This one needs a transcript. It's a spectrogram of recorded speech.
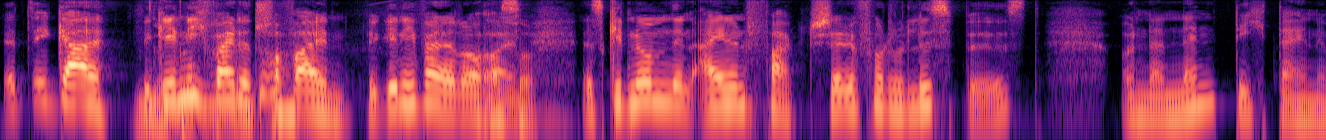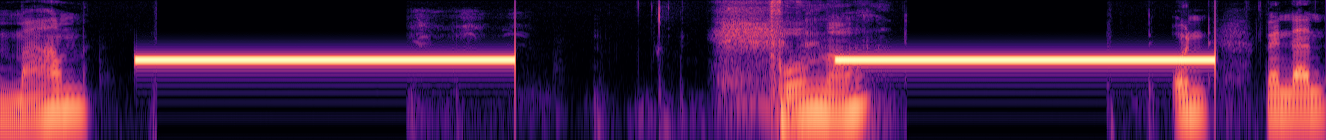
Jetzt egal, wir Eine gehen nicht weiter drauf ein. Wir gehen nicht weiter drauf Ach so. ein. Es geht nur um den einen Fakt. Stell dir vor, du lispelst und dann nennt dich deine Mom Wunder? und wenn dann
